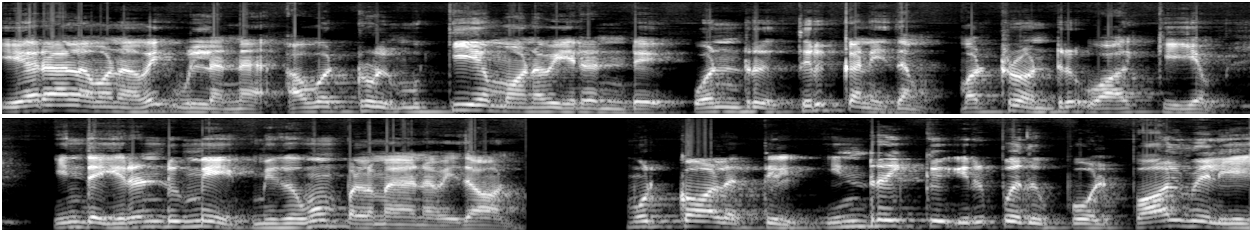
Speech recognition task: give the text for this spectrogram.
ஏராளமானவை உள்ளன. அவற்றுள் முக்கியமானவை இரண்டு. ஒன்று திருக்கணிதம் மற்றொன்று வாக்கியம். இந்த இரண்டுமே மிகவும் பழமையானவைதான். முற்காலத்தில் இன்றைக்கு இருப்பது போல் பால்வெளியை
